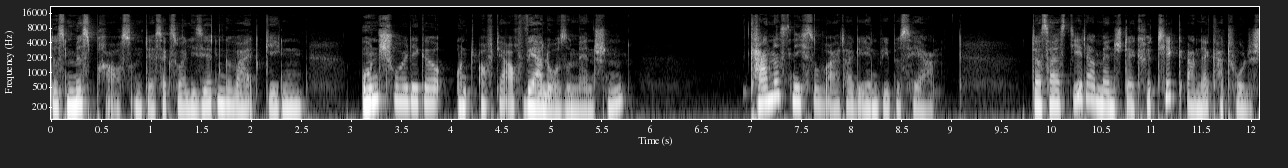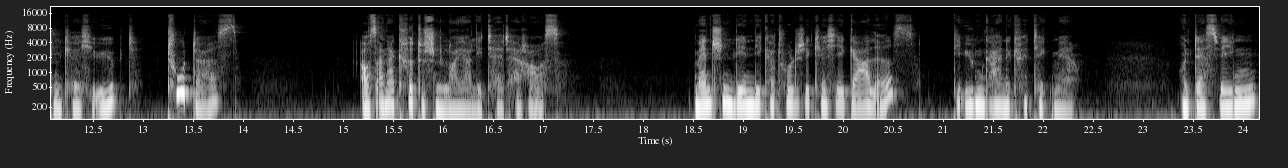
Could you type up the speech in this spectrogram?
des Missbrauchs und der sexualisierten Gewalt gegen unschuldige und oft ja auch wehrlose Menschen kann es nicht so weitergehen wie bisher. Das heißt, jeder Mensch, der Kritik an der katholischen Kirche übt, tut das aus einer kritischen Loyalität heraus. Menschen, denen die katholische Kirche egal ist, die üben keine Kritik mehr. Und deswegen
